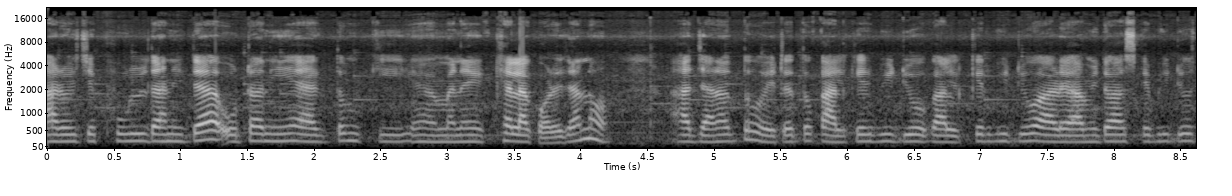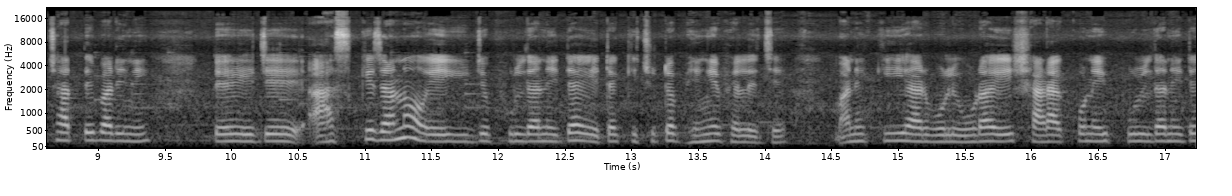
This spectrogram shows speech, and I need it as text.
আর ওই যে ফুলদানিটা, ওটা নিয়ে একদম কি মানে খেলা করে জানো? আর জানো তো, এটা তো কালকের ভিডিও কালকের ভিডিও, আর আমি তো আজকে ভিডিও ছাড়তে পারিনি। তো এই যে আজকে জানো, এই যে ফুলদানিটা, এটা কিছুটা ভেঙে ফেলেছে। মানে কি আর বলি, ওরা এই সারাক্ষণ এই ফুলদানিটা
